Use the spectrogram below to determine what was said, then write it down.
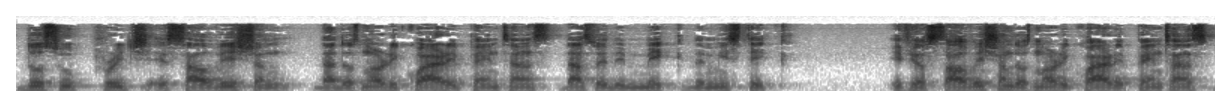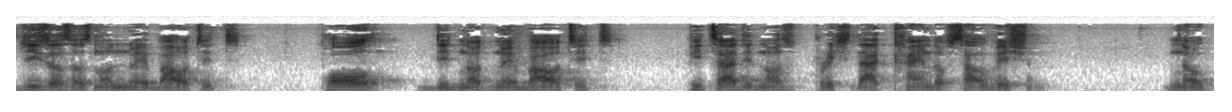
Those who preach a salvation that does not require repentance, that's where they make the mistake. If your salvation does not require repentance, Jesus does not know about it. Paul did not know about it. Peter did not preach that kind of salvation. No,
